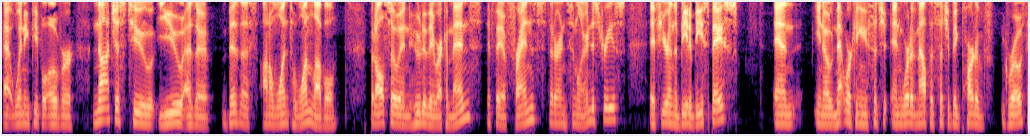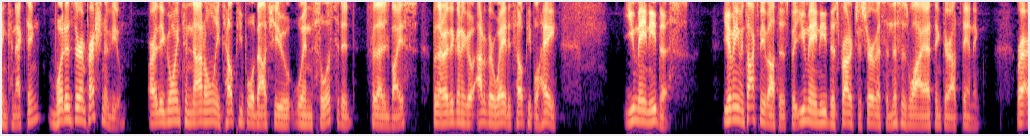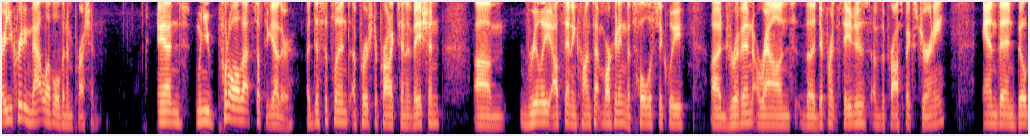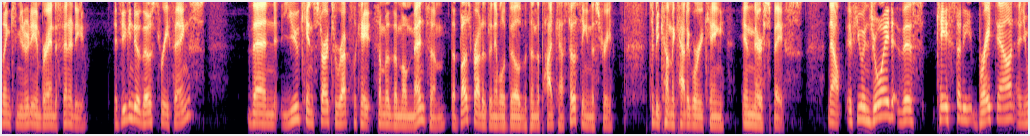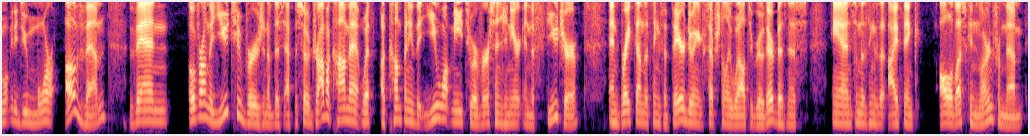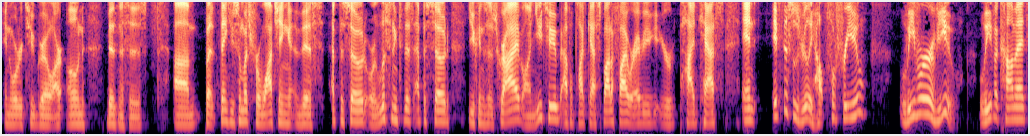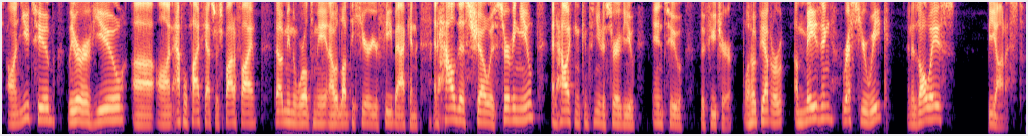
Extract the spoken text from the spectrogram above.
at winning people over, not just to you as a business on a one to one level, but also in who do they recommend, if they have friends that are in similar industries, if you're in the B2B space and you know, networking is such and word of mouth is such a big part of growth and connecting. What is their impression of you? Are they going to not only tell people about you when solicited for that advice, but are they going to go out of their way to tell people, hey, you may need this. You haven't even talked to me about this, but you may need this product or service, and this is why I think they're outstanding. Right? Are you creating that level of an impression? And when you put all that stuff together, a disciplined approach to product innovation, um, really outstanding content marketing that's holistically uh, driven around the different stages of the prospect's journey, and then building community and brand affinity. If you can do those three things, then you can start to replicate some of the momentum that Buzzsprout has been able to build within the podcast hosting industry to become a category king in their space. Now, if you enjoyed this case study breakdown and you want me to do more of them, then over on the YouTube version of this episode, drop a comment with a company that you want me to reverse engineer in the future and break down the things that they're doing exceptionally well to grow their business and some of the things that I think all of us can learn from them in order to grow our own businesses. Um, but thank you so much for watching this episode or listening to this episode. You can subscribe on YouTube, Apple Podcast, Spotify, wherever you get your podcasts. And if this was really helpful for you, leave a review leave a comment on YouTube, leave a review uh, on Apple Podcasts or Spotify. That would mean the world to me, and I would love to hear your feedback and, and how this show is serving you and how I can continue to serve you into the future. Well, I hope you have an amazing rest of your week, and as always, be honest.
